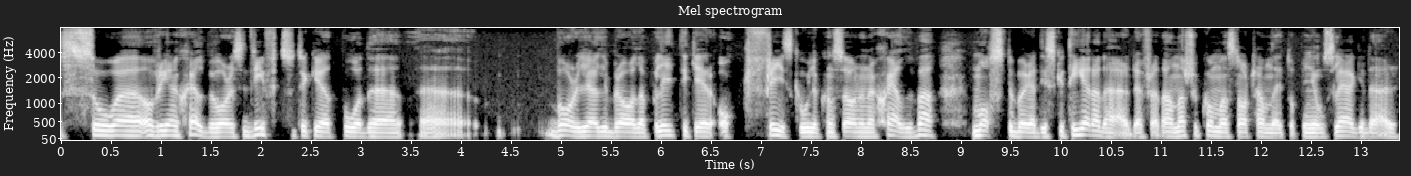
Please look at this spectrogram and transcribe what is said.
så eh, av ren självbevarelsedrift så tycker jag att både eh, borgerliga liberala politiker och friskolekoncernerna själva måste börja diskutera det här därför att annars så kommer man snart hamna i ett opinionsläge där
